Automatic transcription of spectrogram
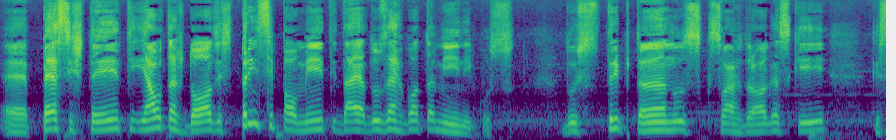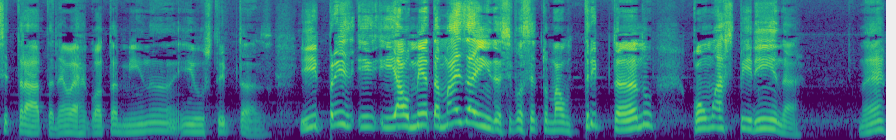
é, persistente, em altas doses, principalmente da, dos ergotamínicos, dos triptanos, que são as drogas que, que se trata, né, o ergotamina e os triptanos. E, e, e aumenta mais ainda se você tomar um triptano com aspirina, né?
